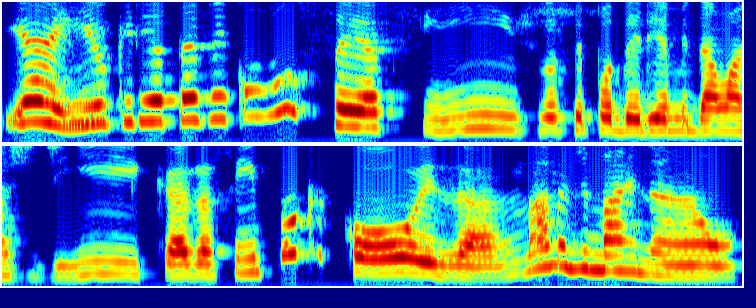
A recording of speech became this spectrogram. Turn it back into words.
E aí eu queria até ver com você, assim, se você poderia me dar umas dicas, assim, pouca coisa, nada demais não.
